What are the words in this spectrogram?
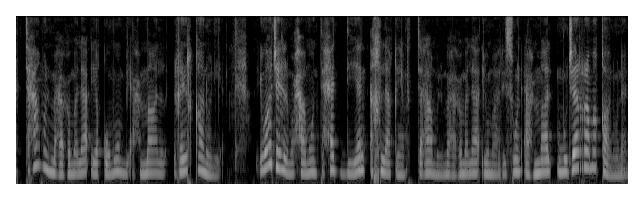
التعامل مع عملاء يقومون بأعمال غير قانونية. يواجه المحامون تحديا أخلاقيا في التعامل مع عملاء يمارسون أعمال مجرمة قانونا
